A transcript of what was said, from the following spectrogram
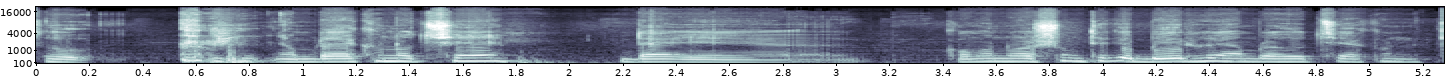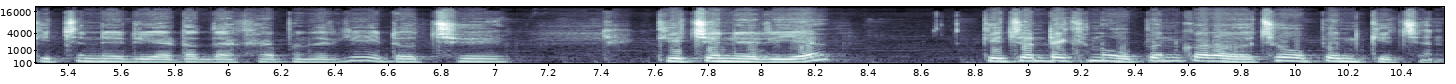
সো আমরা এখন হচ্ছে কমন ওয়াশরুম থেকে বের হয়ে আমরা হচ্ছে এখন কিচেন এরিয়াটা দেখাই আপনাদেরকে। এটা হচ্ছে কিচেন এরিয়া কিচেনটা এখানে ওপেন করা হয়েছে ওপেন কিচেন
